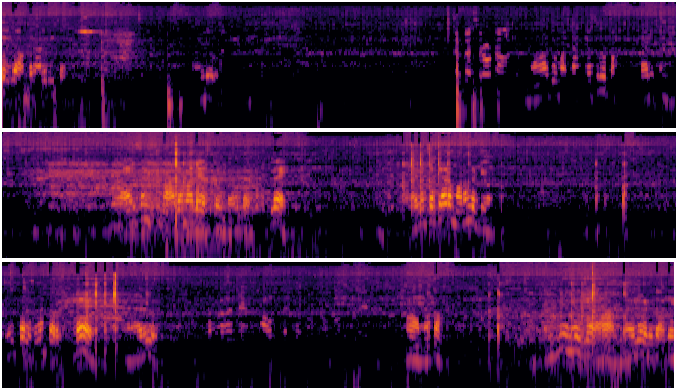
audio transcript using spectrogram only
ഇത് അമ്പനാട് ബീച്ച് നാഗമല എത്ര കിട്ടും ഹാരിസൺ ഹാരിസൺ നാഗമല എസ്റ്റുണ്ട് കേട്ടോ. അല്ലേ? അതിന് തെറ്റാടെ മണം കിട്ടിയോ? സൂപ്പർ സൂപ്പർ അടിപൊളി. ആ നോക്കാം. ഇതൊന്നുമില്ല ആ എല്ലാം എടുക്കാം അതെ.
